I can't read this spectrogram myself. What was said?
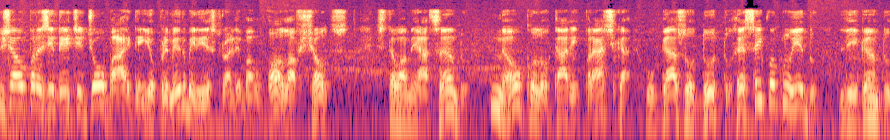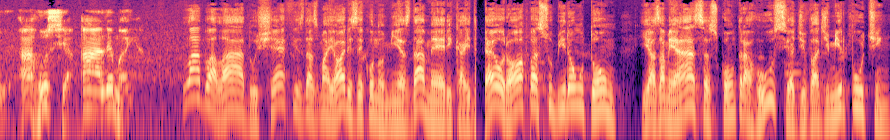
Já o presidente Joe Biden e o primeiro-ministro alemão Olaf Scholz estão ameaçando não colocar em prática o gasoduto recém-concluído ligando a Rússia à Alemanha. Lado a lado, os chefes das maiores economias da América e da Europa subiram o tom e as ameaças contra a Rússia de Vladimir Putin.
